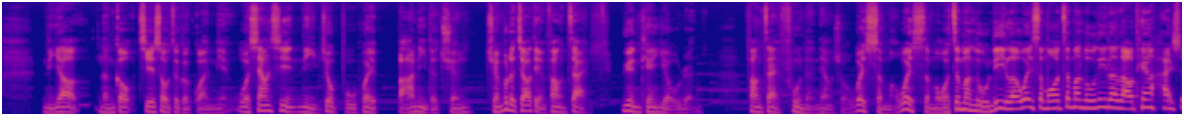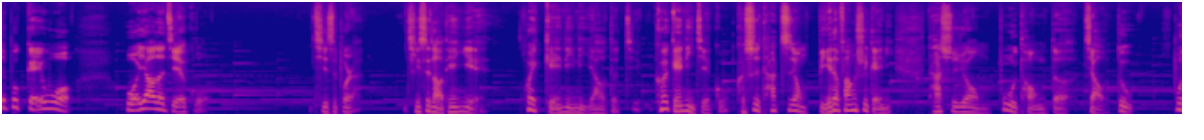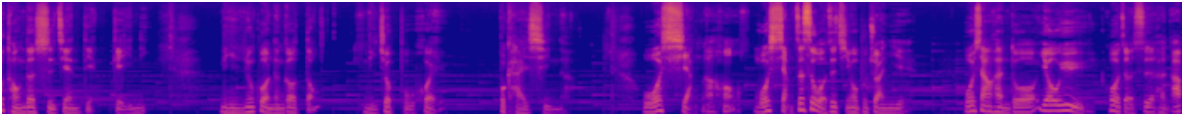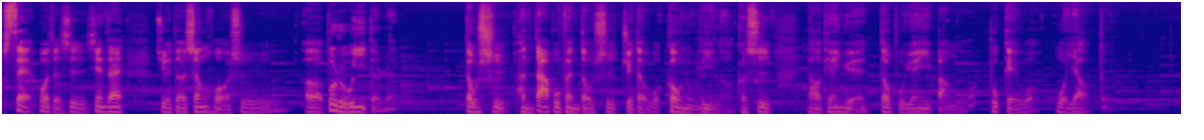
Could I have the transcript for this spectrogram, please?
你要能够接受这个观念，我相信你就不会把你的全全部的焦点放在怨天尤人，放在负能量，说为什么？为什么我这么努力了？为什么我这么努力了？老天还是不给我我要的结果？其实不然，其实老天爷会给你你要的结，会给你结果，可是他是用别的方式给你，他是用不同的角度。不同的时间点给你，你如果能够懂，你就不会不开心了。我想了哈，我想这是我自己，我不专业。我想很多忧郁或者是很 upset，或者是现在觉得生活是呃不如意的人，都是很大部分都是觉得我够努力了，可是老天爷都不愿意帮我，不给我我要的。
